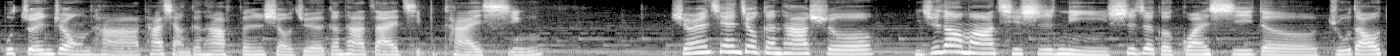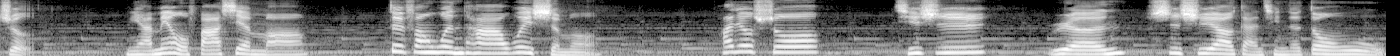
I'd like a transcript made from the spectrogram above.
不尊重他？他想跟他分手，觉得跟他在一起不开心。熊仁谦就跟他说：“你知道吗？其实你是这个关系的主导者，你还没有发现吗？”对方问他为什么，他就说：“其实人是需要感情的动物。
